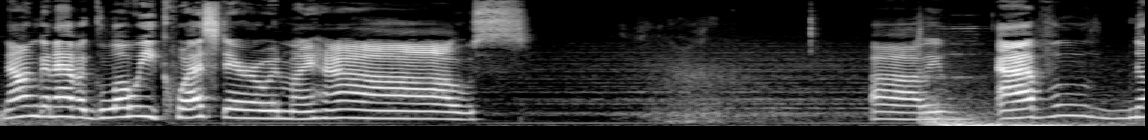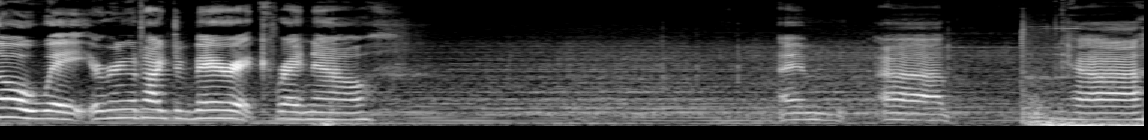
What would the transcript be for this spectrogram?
Now I'm gonna have a glowy quest arrow in my house. Uh, we have no wait. We're gonna go talk to Varric right now. I'm uh yeah.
